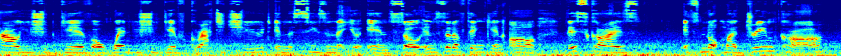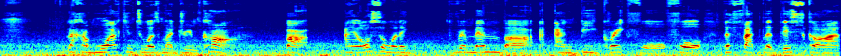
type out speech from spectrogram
how you should give or when you should give gratitude in the season that you're in. So instead of thinking oh this guy's it's not my dream car like i'm working towards my dream car but i also want to remember and be grateful for the fact that this car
